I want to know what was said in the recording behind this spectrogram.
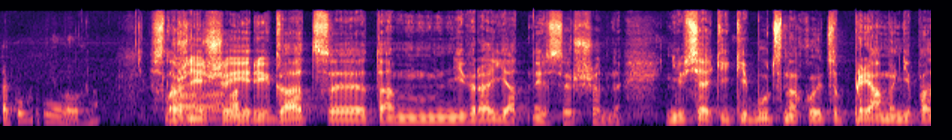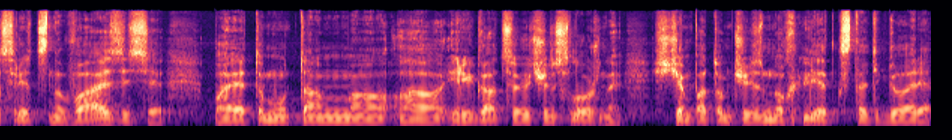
такого не нужно. Сложнейшая а, а ирригация, там невероятные совершенно. Не всякий кибуц находится прямо непосредственно в оазисе, поэтому там э, ирригация очень сложная. С чем потом через много лет, кстати говоря,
